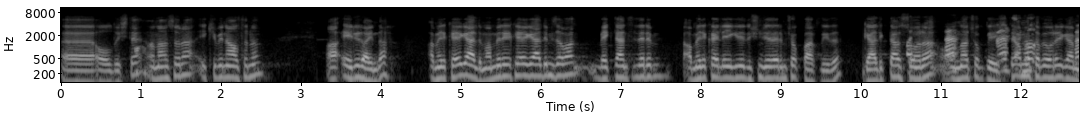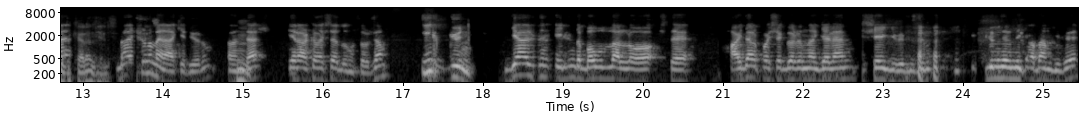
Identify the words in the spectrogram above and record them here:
e, oldu işte. Ondan sonra 2006'nın a, Eylül ayında Amerika'ya geldim. Amerika'ya geldiğim zaman beklentilerim, Amerika ile ilgili düşüncelerim çok farklıydı. Geldikten sonra Ben- onlar çok değişti ben ama şunu- tabii oraya gelmedik herhalde. Ben şunu merak ediyorum Önder. Diğer arkadaşlara da onu soracağım. ilk gün geldin elinde bavullarla o işte Haydarpaşa garına gelen şey gibi bizim filmlerindeki adam gibi.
